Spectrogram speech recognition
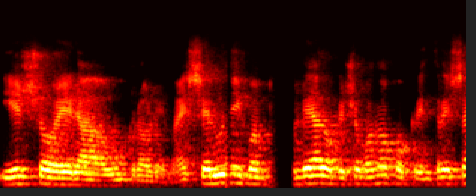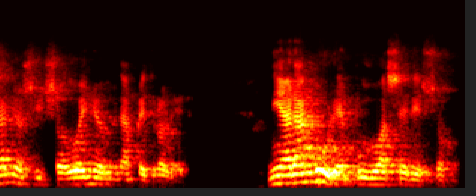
Y eso era un problema. Es el único empleado que yo conozco que en tres años hizo dueño de una petrolera. Ni Aranguren pudo hacer eso.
